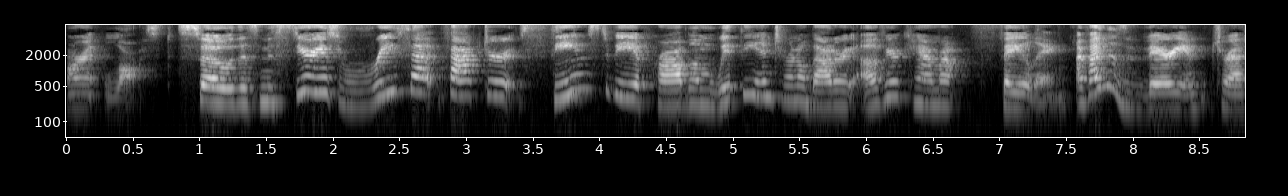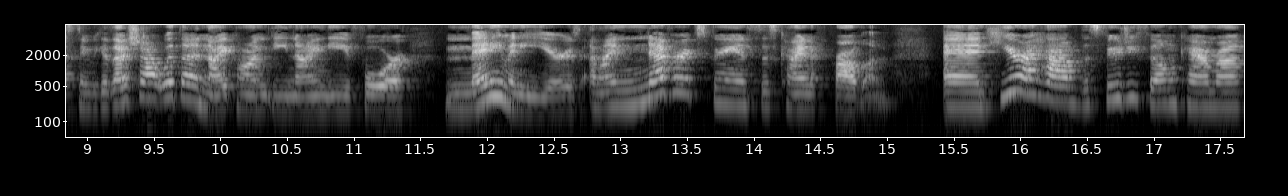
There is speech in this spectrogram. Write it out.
aren't lost. So this mysterious reset factor seems to be a problem with the internal battery of your camera failing. I find this very interesting because I shot with a Nikon D90 for many, many years and I never experienced this kind of problem. And here I have this Fujifilm camera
